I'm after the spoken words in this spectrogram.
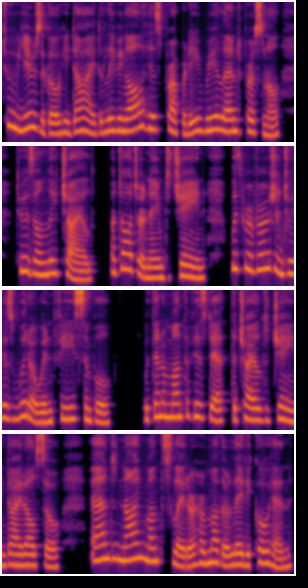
Two years ago he died, leaving all his property, real and personal, to his only child, a daughter named Jane, with reversion to his widow in fee simple. Within a month of his death, the child Jane died also, and nine months later her mother, Lady Cohen,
